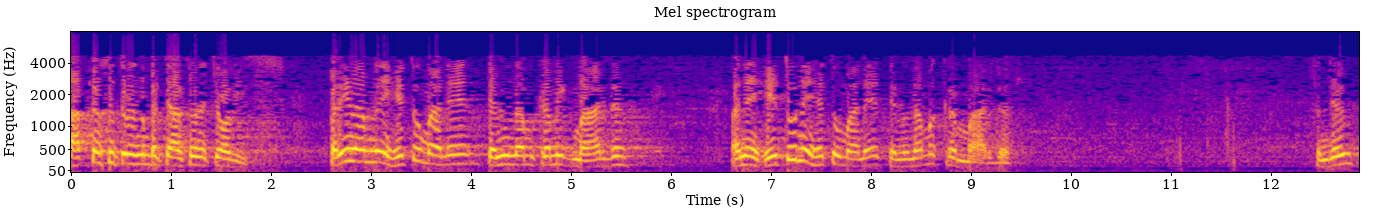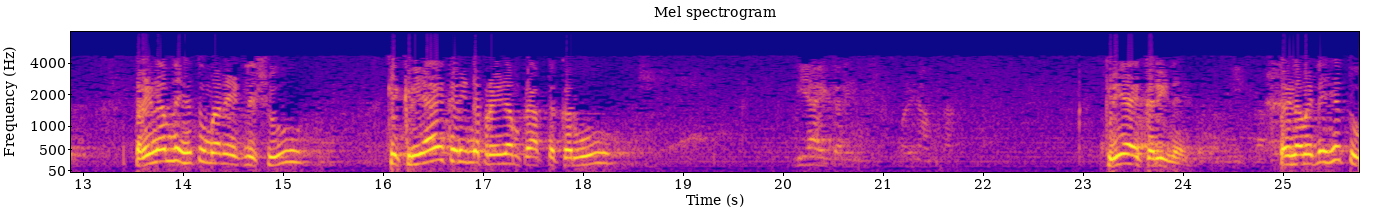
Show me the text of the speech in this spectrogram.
આપતા સૂત્ર નંબર ચારસો ને ચોવીસ. પરિણામને હેતુ માને તેનું નામ ક્રમિક માર્ગ અને હેતુને હેતુ માને તેનું નામ અક્રમ માર્ગ. સમજાયું? પરિણામને હેતુ માને એટલે શું? કે ક્રિયાએ કરીને પરિણામ પ્રાપ્ત કરવું? ક્રિયાએ કરીને પરિણામ એટલે હેતુ.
